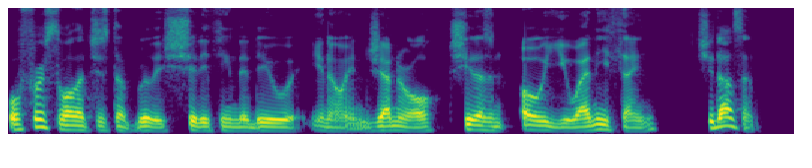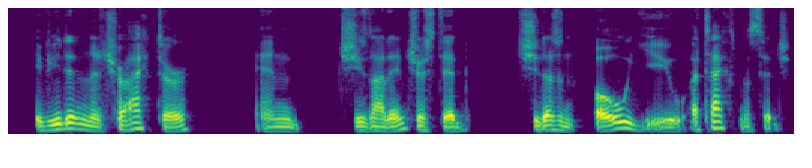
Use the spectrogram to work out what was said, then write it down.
Well, first of all, that's just a really shitty thing to do, you know, in general. She doesn't owe you anything. She doesn't. If you didn't attract her and she's not interested, she doesn't owe you a text message.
